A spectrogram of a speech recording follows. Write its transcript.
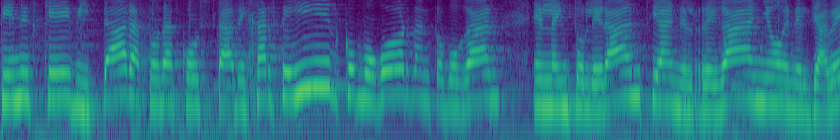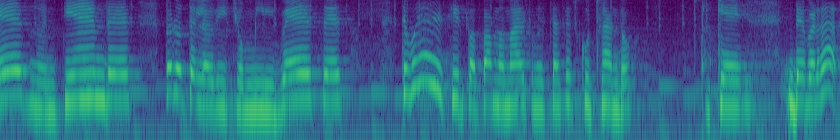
tienes que evitar a toda costa dejarte ir como gorda en tobogán, en la intolerancia, en el regaño, en el ya ves, no entiendes, pero te lo he dicho mil veces. Te voy a decir, papá, mamá, que me estás escuchando, que de verdad,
